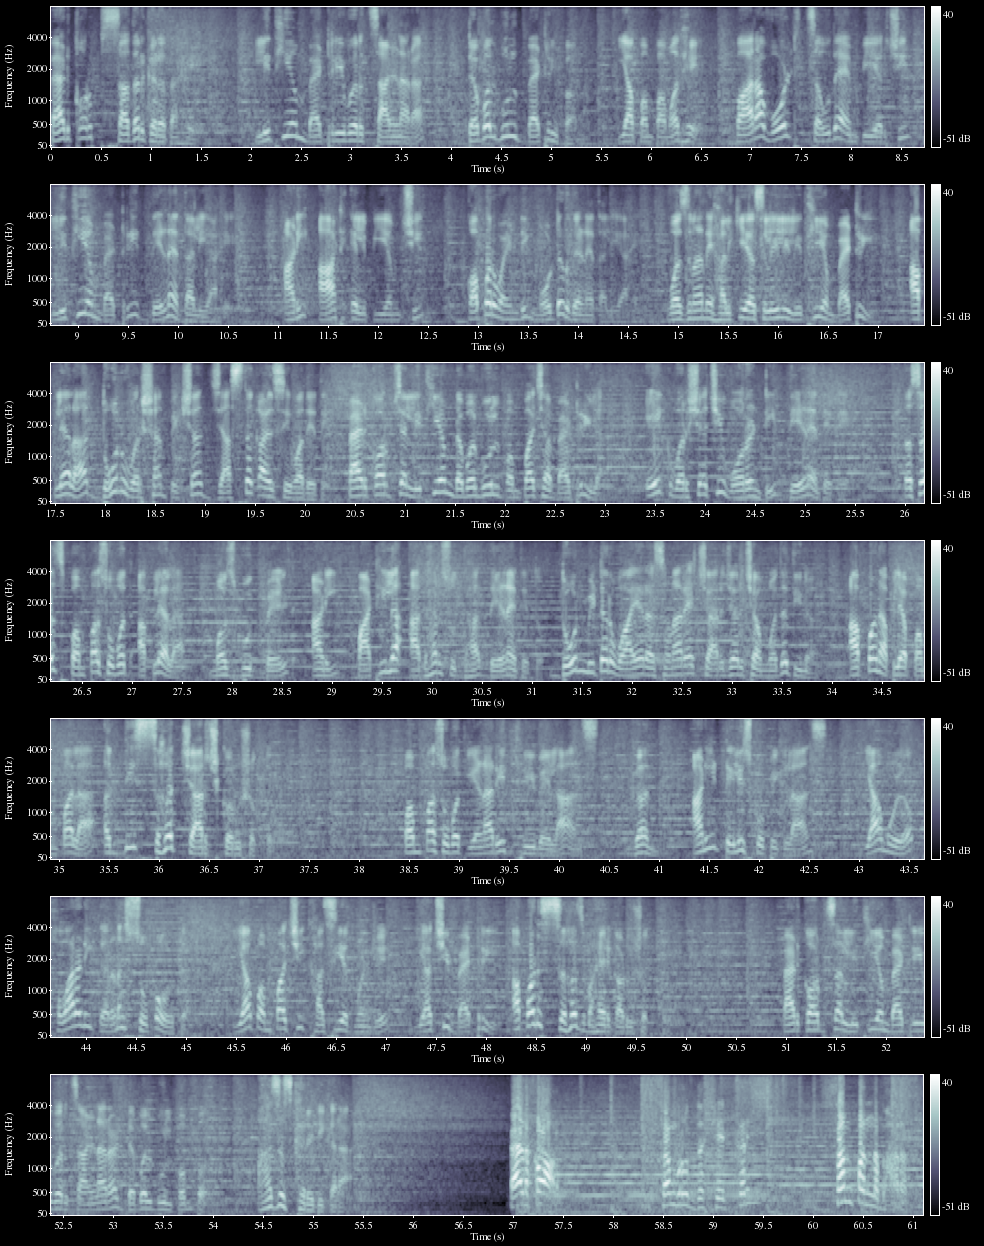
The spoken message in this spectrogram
पॅडकॉर्प सादर करत आहे. लिथियम बॅटरीवर चालणारा डबल बुल बॅटरी पंप. या पंपामध्ये बारा वोल्ट चौदा एमपीएरची लिथियम बॅटरी देण्यात आली आहे आणि आठ एल पी एमची कॉपर वाइंडिंग मोटर देण्यात आली आहे. वजनाने हलकी असलेली लिथियम बॅटरी आपल्याला दोन वर्षांपेक्षा जास्त काळ सेवा देते. पॅडकॉर्पच्या लिथियम डबल बुल पंपाच्या बॅटरीला एक वर्षाची वॉरंटी देण्यात येते. तसंच पंपासोबत आपल्याला मजबूत बेल्ट आणि पाठीला आधार सुद्धा देण्यात येतो. दोन मीटर वायर असणाऱ्या चार्जरच्या मदतीनं आपण आपल्या पंपाला अगदी सहज चार्ज करू शकतो. पंपासोबत येणारी थ्री वे लान्स गन आणि टेलिस्कोपिक लान्स यामुळं फवारणी करणं सोपं होतं. या पंपाची खासियत म्हणजे याची बॅटरी आपण सहज बाहेर काढू शकतो. पॅडकॉर्पचा लिथियम बॅटरीवर चालणारा डबल बुल पंप आजच खरेदी करा. पॅडकॉर्प समृद्ध शेतकरी संपन्न भारत.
